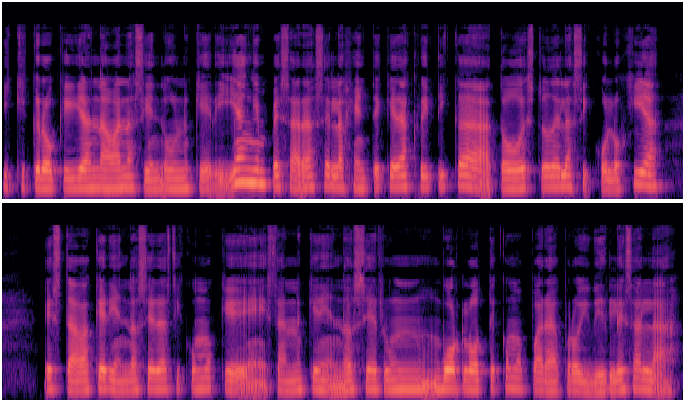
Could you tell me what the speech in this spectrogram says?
y que creo que ya andaban haciendo un, querían empezar a hacer la gente que era crítica a todo esto de la psicología estaba queriendo hacer así como que están queriendo hacer un borlote como para prohibirles a la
